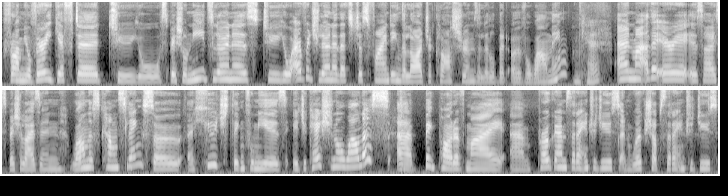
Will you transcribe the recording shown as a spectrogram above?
from your very gifted to your special needs learners to your average learner that's just finding the larger classrooms a little bit overwhelming. Okay. And my other area is I specialize in wellness counseling. So a huge thing for me is educational wellness. A big part of my um, programs that I introduce and workshops that I introduce,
